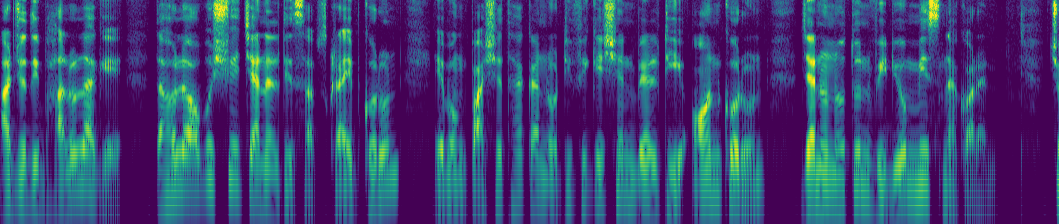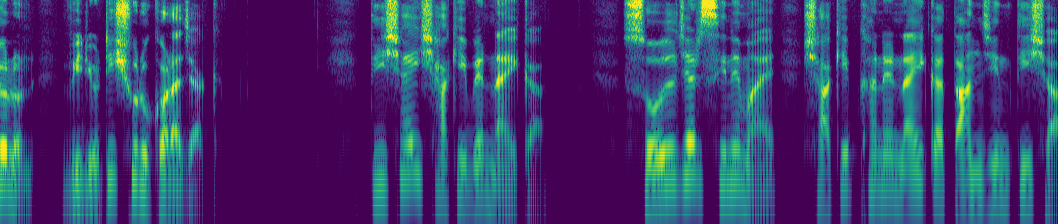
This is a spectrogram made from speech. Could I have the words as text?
আর যদি ভালো লাগে, তাহলে অবশ্যই চ্যানেলটি সাবস্ক্রাইব করুন এবং পাশে থাকা নোটিফিকেশন বেলটি অন করুন যেন নতুন ভিডিও মিস না করেন। চলুন, ভিডিওটি শুরু করা যাক। তিশাই সাকিবের নায়িকা। সোলজার সিনেমায় শাকিব খানের নায়িকা তানজিন তিশা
